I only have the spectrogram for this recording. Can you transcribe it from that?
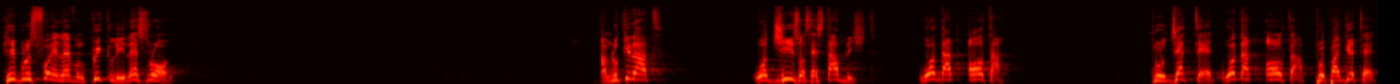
Hebrews 4:11. Quickly, let's run. I'm looking at what Jesus established, what that altar projected, what that altar propagated,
